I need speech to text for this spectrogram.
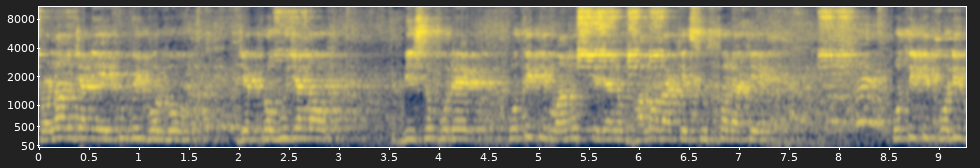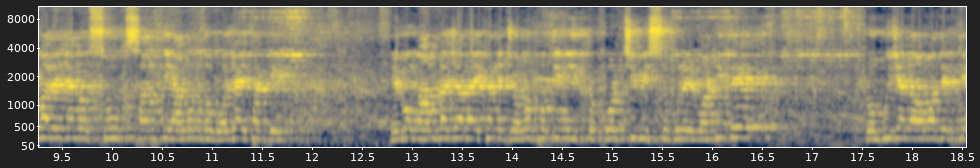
প্রণাম জানিয়ে এইটুকুই বলব যে প্রভু যেন বিষ্ণুপুরের প্রতিটি মানুষকে যেন ভালো রাখে, সুস্থ রাখে, প্রতিটি পরিবারে যেন সুখ, শান্তি, আনন্দ বজায় থাকে। এবং আমরা যারা এখানে জনপ্রতিনিধিত্ব করছি বিষ্ণুপুরের মাটিতে, প্রভু যেন আমাদেরকে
